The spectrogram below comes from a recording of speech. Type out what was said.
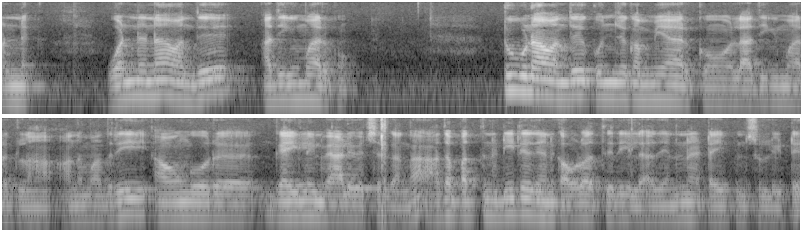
ஒன்று ஒன்றுனா வந்து அதிகமாக இருக்கும். டூனா வந்து கொஞ்சம் கம்மியாக இருக்கும் இல்லை அதிகமாக இருக்கலாம். அந்த மாதிரி அவங்க ஒரு கைட்லைன் வேல்யூ வச்சுருக்காங்க. அதை பற்றின டீட்டெயில்ஸ் எனக்கு அவ்வளோ தெரியல. அது என்ன டைப்னு சொல்லிட்டு.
